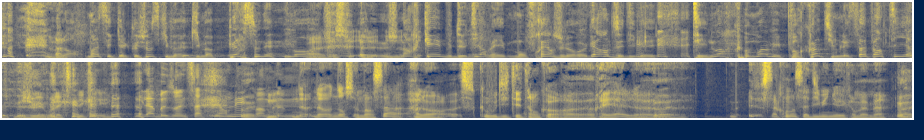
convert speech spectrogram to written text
Alors moi c'est quelque quelque chose qui m'a qui m'a personnellement Ouais, je suis- euh, je- je- marqué de dire mais mon frère je le regarde je dis mais t'es noir comme moi mais pourquoi tu me laisses pas partir? Je vais vous l'expliquer. Il a besoin de s'affirmer Ouais. quand même. Non, non, non seulement ça. Alors, ce que vous dites est encore euh, réel. euh, Ça commence à diminuer quand même. hein. Ouais.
